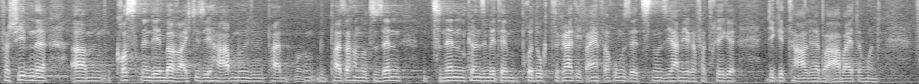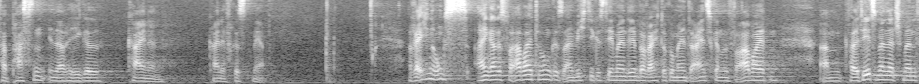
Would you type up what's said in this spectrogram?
verschiedene ähm, Kosten in dem Bereich, die Sie haben. Um ein paar, ein paar Sachen nur zu, senden, zu nennen, können Sie mit dem Produkt relativ einfach umsetzen. Und Sie haben Ihre Verträge digital in der Bearbeitung und verpassen in der Regel keinen, keine Frist mehr. Rechnungseingangsverarbeitung ist ein wichtiges Thema in dem Bereich Dokumente einscannen und verarbeiten. Ähm, Qualitätsmanagement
